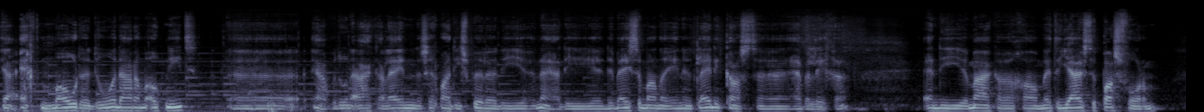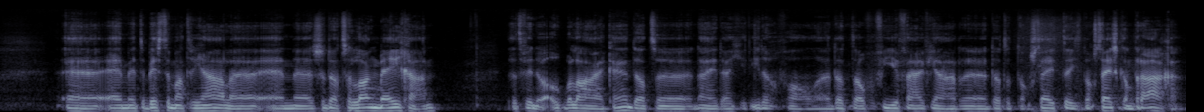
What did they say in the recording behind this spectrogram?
ja, echt mode doen we daarom ook niet. Eh, ja, we doen eigenlijk alleen zeg maar, die spullen die, eh, nou ja, die eh, de meeste mannen in hun kledingkast hebben liggen. En die maken we gewoon met de juiste pasvorm. en met de beste materialen. En, zodat ze lang meegaan. Dat vinden we ook belangrijk. Hè? Dat, eh, nou ja, dat je het in ieder geval eh, dat het over vier, vijf jaar eh, dat, het nog steeds, dat je het nog steeds kan dragen.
